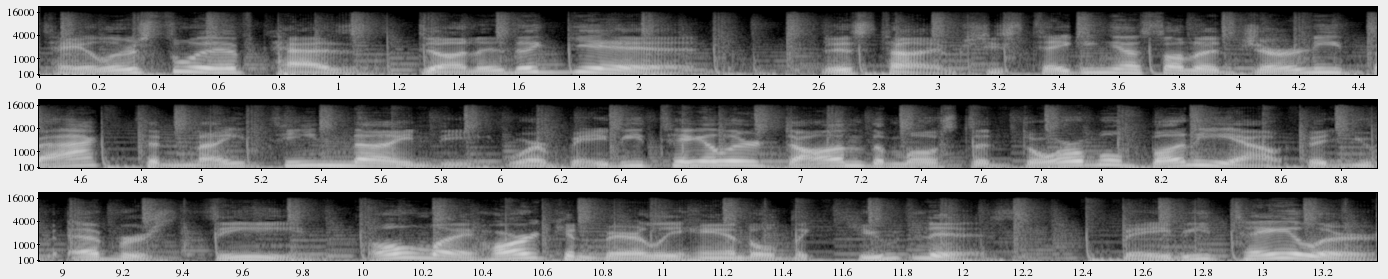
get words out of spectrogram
Taylor Swift has done it again. This time, she's taking us on a journey back to 1990, where baby Taylor donned the most adorable bunny outfit you've ever seen. Oh, my heart can barely handle the cuteness. Baby Taylor,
